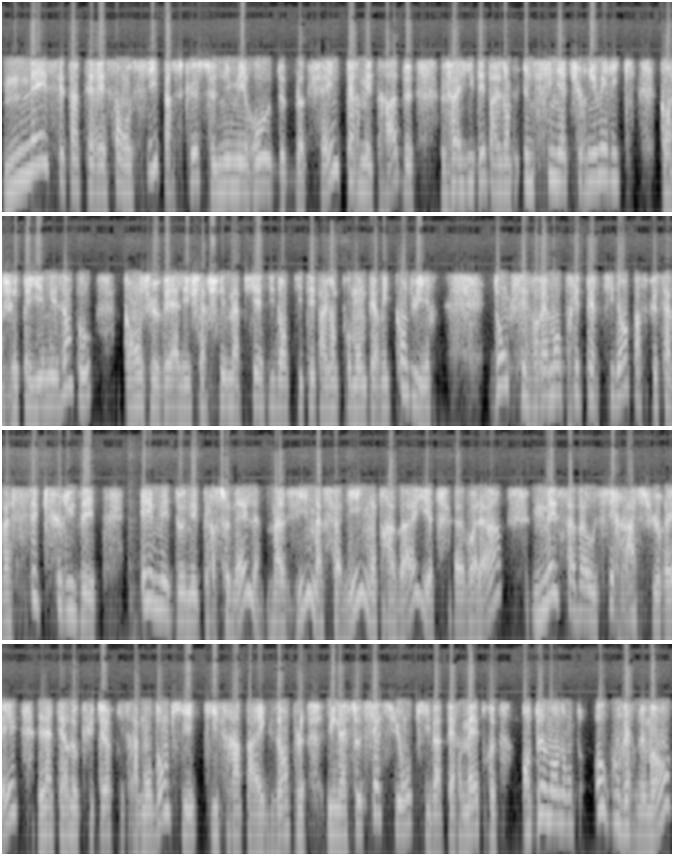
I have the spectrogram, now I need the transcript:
Mais c'est intéressant aussi parce que ce numéro de blockchain permettra de valider par exemple une signature numérique quand je vais payer mes impôts, quand je vais aller chercher ma pièce d'identité par exemple pour mon permis de conduire. Donc c'est vraiment très pertinent parce que ça va sécuriser et mes données personnelles, ma vie, ma famille, mon travail, euh, voilà, mais ça va aussi rassurer l'interlocuteur qui sera mon banquier, qui sera par exemple une association qui va permettre en demandant au gouvernement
